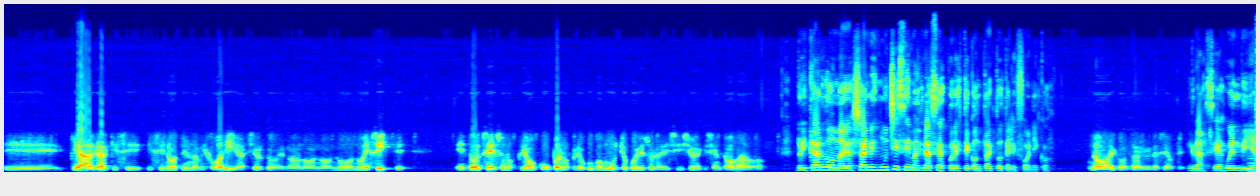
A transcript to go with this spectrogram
eh, que haga que se, que se note una mejoría, ¿cierto? No, no, no, no, no existe. Entonces eso nos preocupa, nos preocupa mucho, por eso las decisiones que se han tomado. Ricardo Magallanes, muchísimas gracias por este contacto telefónico. No, al contrario, gracias a usted. Gracias, buen día.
